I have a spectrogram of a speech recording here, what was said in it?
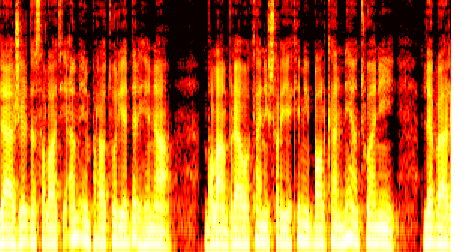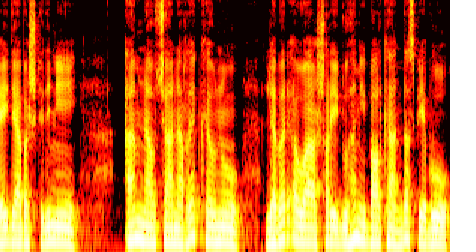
لە ژێر دەسەڵاتی ئەم ئیمپڕاتۆریە دەرهێنا، بەڵام براوەکانی شەڕی یەکەمی باڵکان نەیانتوانی لە بارەی دابەشکدنی ئەم ناوچانە ڕێکبکەون و لەبەر ئەوە شەڕی دووهەمی باڵکان دەست پێ بوو.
